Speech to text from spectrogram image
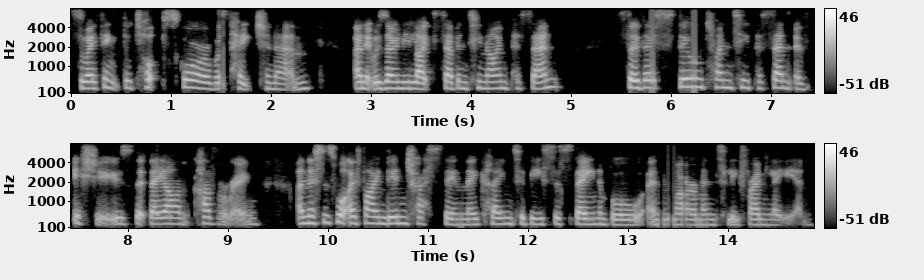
So I think the top scorer was H&M and it was only like 79%. So there's still 20% of issues that they aren't covering and this is what I find interesting. They claim to be sustainable and environmentally friendly and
